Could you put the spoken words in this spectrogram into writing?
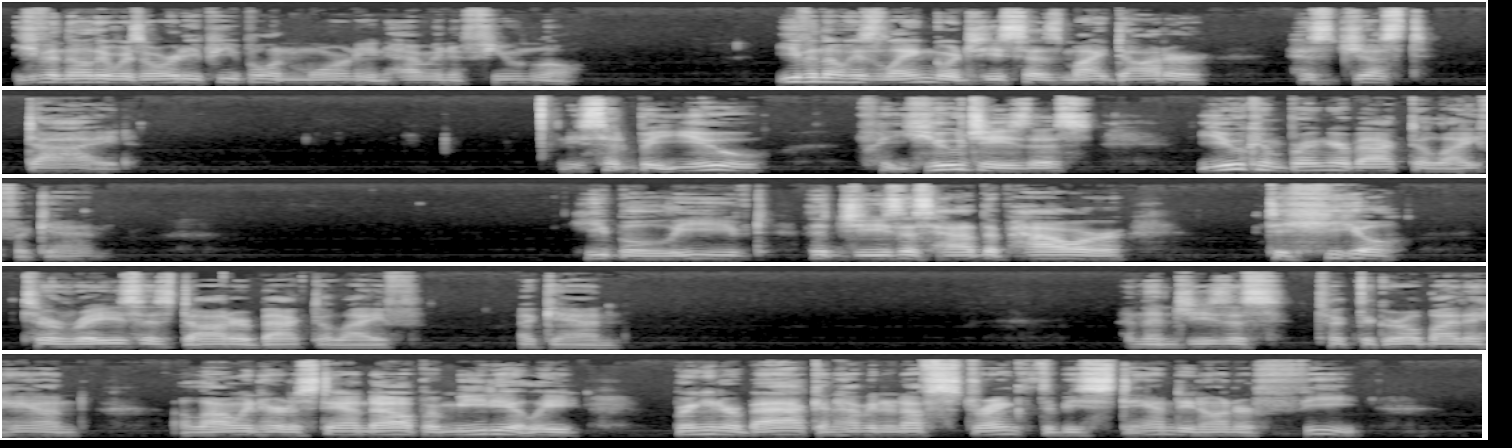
Even though there was already people in mourning having a funeral. Even though his language, he says, My daughter has just died. And he said, But you, but you, Jesus, you can bring her back to life again. He believed that Jesus had the power to heal, to raise his daughter back to life again. And then Jesus took the girl by the hand, allowing her to stand up immediately, bringing her back and having enough strength to be standing on her feet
